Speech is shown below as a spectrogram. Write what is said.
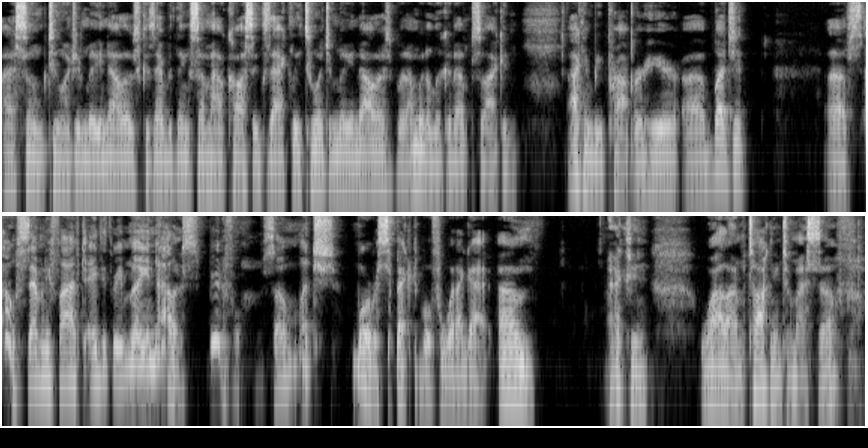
I assume two hundred million dollars because everything somehow costs exactly two hundred million dollars. But I'm going to look it up so I can I can be proper here. Uh, budget of oh, 75 to 83 million dollars. Beautiful. So much more respectable for what I got. Um, actually, while I'm talking to myself,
